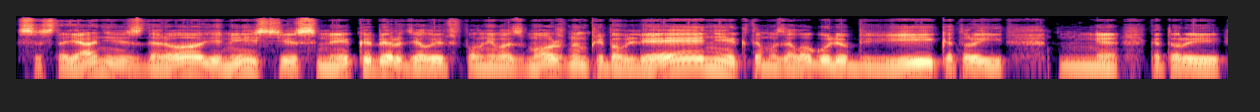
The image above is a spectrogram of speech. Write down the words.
состояние здоровья миссис Микобер делает вполне возможным прибавление к тому залогу любви, который, который,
